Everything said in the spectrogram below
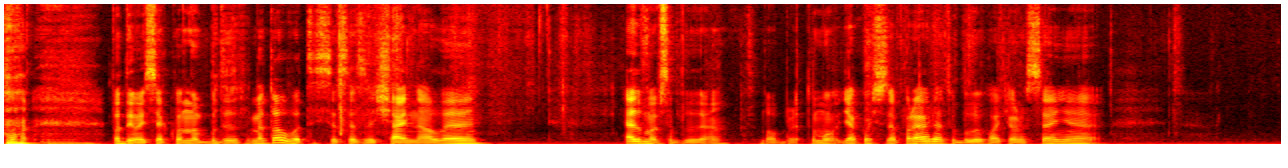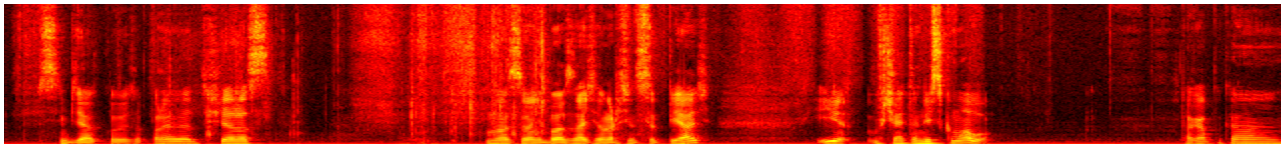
Подивимося, як воно буде запам'ятовуватися, це звичайно, але. Я думаю, все буде добре. Тому дякую за перегляд. Були Гатю Арсенія. Всім дякую за перегляд ще раз. У нас сьогодні було заняття номер 75. І вчайте англійську мову. Пока-пока.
